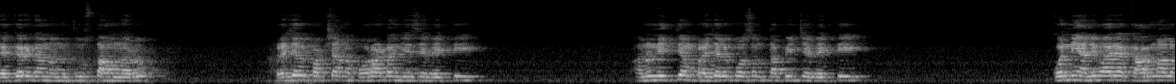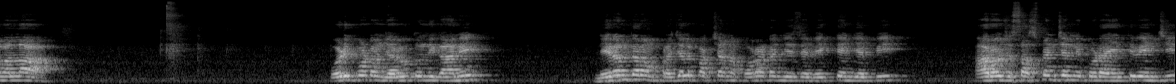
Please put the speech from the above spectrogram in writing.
దగ్గరగా నన్ను చూస్తూ ఉన్నారు. ప్రజల పక్షాన పోరాటం చేసే వ్యక్తి అనునిత్యం ప్రజల కోసం తప్పించే వ్యక్తి. కొన్ని అనివార్య కారణాల వల్ల ఓడిపోవటం జరుగుతుంది కానీ నిరంతరం ప్రజల పక్షాన పోరాటం చేసే వ్యక్తి అని చెప్పి ఆ రోజు సస్పెన్షన్ని కూడా ఎత్తివేయించి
